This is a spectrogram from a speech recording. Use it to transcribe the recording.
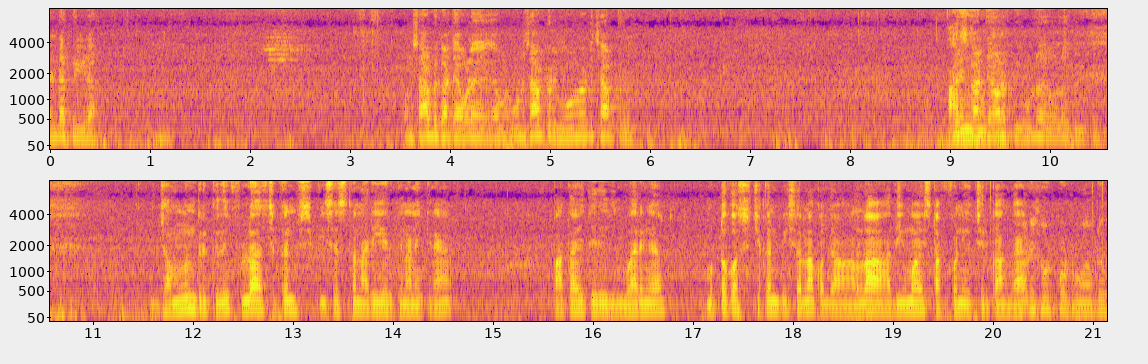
ரெண்டா பிரிடா ஒன்று சாப்பிட்டு காட்டு. எவ்வளோ ஒன்று சாப்பிட்ருங்க ஒன்று வாட்டி சாப்பிட்ரு காட்டு எவ்வளோ உள்ள எவ்வளோ இருக்குன்ட்டு. ஜம்முன்னு இருக்குது. ஃபுல்லாக சிக்கன் பீசஸ் தான் நிறைய இருக்குன்னு நினைக்கிறேன். பார்த்தாலே தெரியுது. இங்கே பாருங்க. முட்டைக்கோஸ் சிக்கன் பீஸ் எல்லாம் கொஞ்சம் நல்லா அதிகமாகவே ஸ்டஃப் பண்ணி வச்சுருக்காங்க. அப்படியே ஷூட் போட்டுருவோம். அப்படியே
